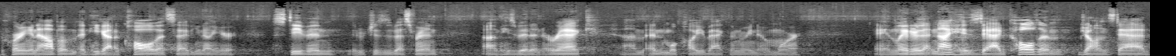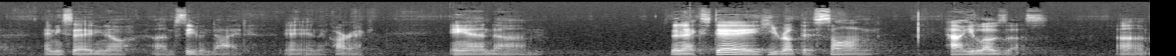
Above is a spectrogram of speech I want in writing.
recording an album, and he got a call that said, you know, you're Stephen, which is his best friend. Um, he's been in a wreck, um, and we'll call you back when we know more. And later that night, his dad called him, John's dad, and he said, you know, um, Stephen died in, in, the car wreck. And um, the next day, he wrote this song, How He Loves Us, um,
